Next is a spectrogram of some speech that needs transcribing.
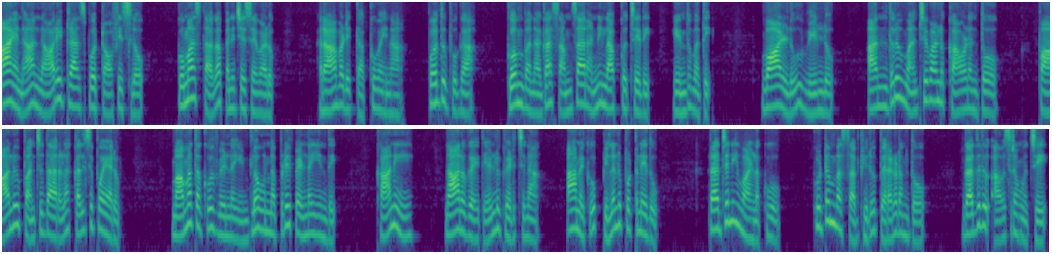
ఆయన లారీ ట్రాన్స్పోర్ట్ ఆఫీస్లో గుమాస్తాగా పనిచేసేవాడు. రాబడి తక్కువైనా పొదుపుగా గొంబనగా సంసారాన్ని లాక్కొచ్చేది ఇందుమతి. వాళ్ళు వీళ్ళు అందరూ మంచివాళ్ళు కావడంతో పాలు పంచదారలా కలిసిపోయారు. మమతకు వీళ్ళ ఇంట్లో ఉన్నప్పుడే పెళ్ళయింది. కాని నాలుగైదేళ్ళు గడిచినా ఆమెకు పిల్లలు పుట్టలేదు. రజనీ వాళ్ళకు కుటుంబ సభ్యులు పెరగడంతో గదులు అవసరం వచ్చి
